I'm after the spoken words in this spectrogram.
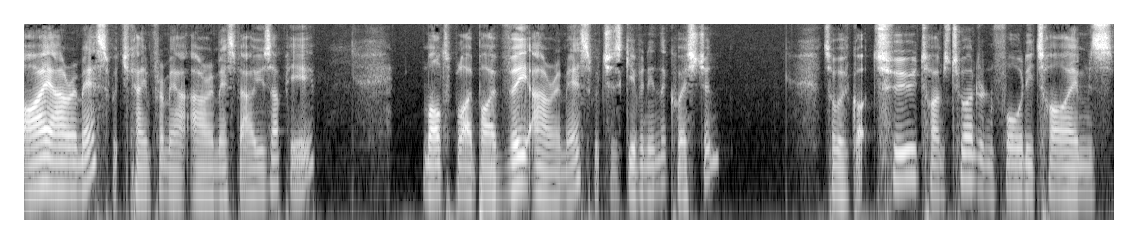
IRMS, which came from our RMS values up here, multiplied by VRMS, which is given in the question. So we've got 2 times 240 times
